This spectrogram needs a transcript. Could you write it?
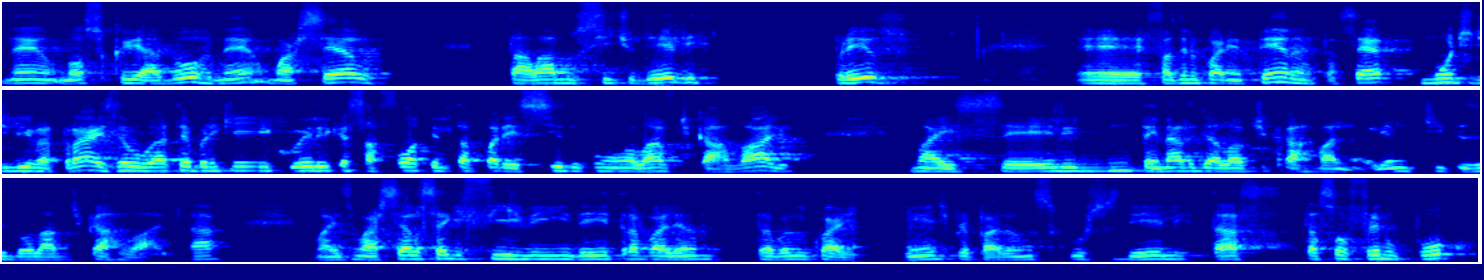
né, o nosso criador, né, o Marcelo, está lá no sítio dele, preso, é, fazendo quarentena, tá certo? Um monte de livro atrás. Eu até brinquei com ele que essa foto ele tá parecido com o Olavo de Carvalho, mas é, ele não tem nada de Olavo de Carvalho, não. Ele é antítese do Olavo de Carvalho, tá? Mas o Marcelo segue firme ainda aí, trabalhando, trabalhando com a gente, preparando os cursos dele. Tá, tá sofrendo um pouco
